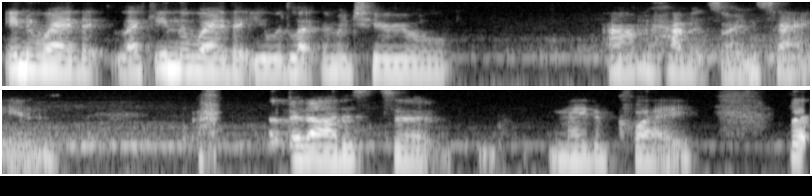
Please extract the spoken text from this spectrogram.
in a way that, like, in the way that you would let the material um, have its own say. And but artists are made of clay, but.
